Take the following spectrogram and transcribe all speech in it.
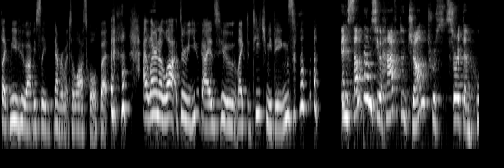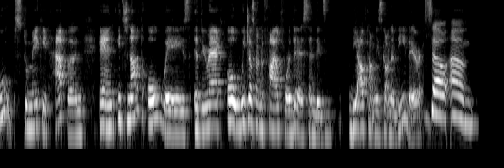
like me who obviously never went to law school but i learned a lot through you guys who like to teach me things and sometimes you have to jump through certain hoops to make it happen. And it's not always a direct oh we're just going to file for this and it's the outcome is going to be there. So um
